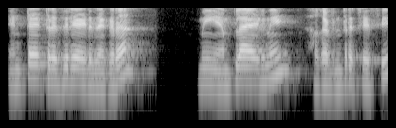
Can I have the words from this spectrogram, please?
ఎంటర్ ట్రెజరీ ఐడి దగ్గర మీ ఎంప్లాయ్ ఐడిని అక్కడ ఎంటర్ చేసి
